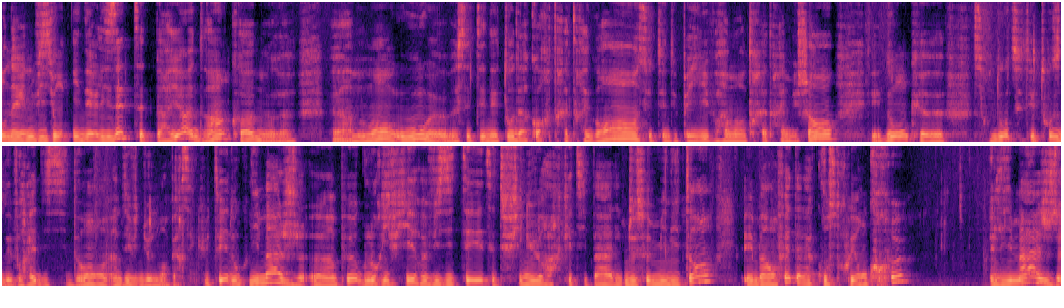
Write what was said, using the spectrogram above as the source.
on a une vision idéalisée de cette période, hein, comme euh, un moment où euh, c'était des taux d'accord très très grands, c'était des pays vraiment très très méchants, et donc euh, sans doute c'était tous des vrais dissidents individuellement persécutés. Donc l'image un peu glorifiée, revisitée cette figure archétypale de ce militant, et eh ben en fait elle a construit en creux l'image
